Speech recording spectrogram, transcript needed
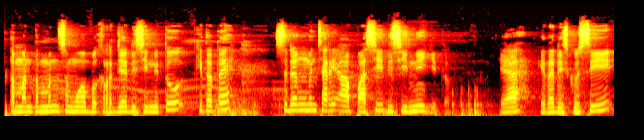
teman-teman semua bekerja di sini tuh kita teh sedang mencari apa sih di sini gitu. Ya, kita diskusi,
